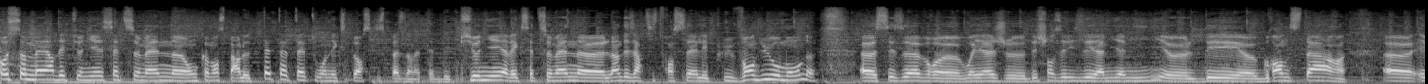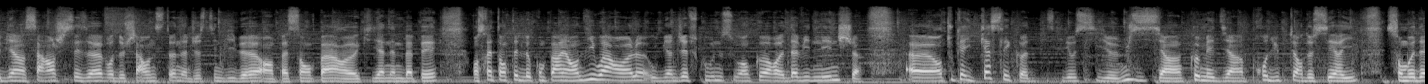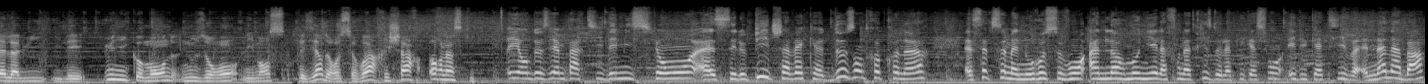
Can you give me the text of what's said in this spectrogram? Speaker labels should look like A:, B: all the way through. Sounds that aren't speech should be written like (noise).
A: Au sommaire des pionniers cette semaine, euh, on commence par le tête-à-tête où on explore ce qui se passe dans la tête des pionniers avec cette semaine euh, l'un des artistes français les plus vendus au monde. Euh, ses œuvres voyagent des Champs-Élysées à Miami, des grandes stars eh bien, s'arrangent ses œuvres de Sharon Stone à Justin Bieber en passant par Kylian Mbappé. On serait tenté de le comparer à Andy Warhol ou bien Jeff Koons ou encore David Lynch. en tout cas, il casse les codes parce qu'il est aussi musicien, comédien, producteur de séries. Son modèle à lui, il est unique au monde, nous aurons l'immense plaisir de recevoir Richard Orlinski.
B: Et en deuxième partie d'émission, euh, c'est le pitch avec deux entrepreneurs. Euh, cette semaine, nous recevons Anne-Laure Monnier, la fondatrice de l'application éducative Nanaba,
